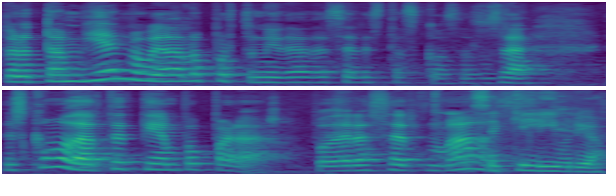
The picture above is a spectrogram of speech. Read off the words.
pero también me voy a dar la oportunidad de hacer estas cosas. O sea, es como darte tiempo para poder hacer más. Ese equilibrio.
